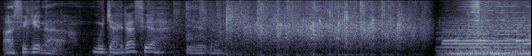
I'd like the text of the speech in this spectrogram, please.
Así que nada, muchas gracias. Y... Música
